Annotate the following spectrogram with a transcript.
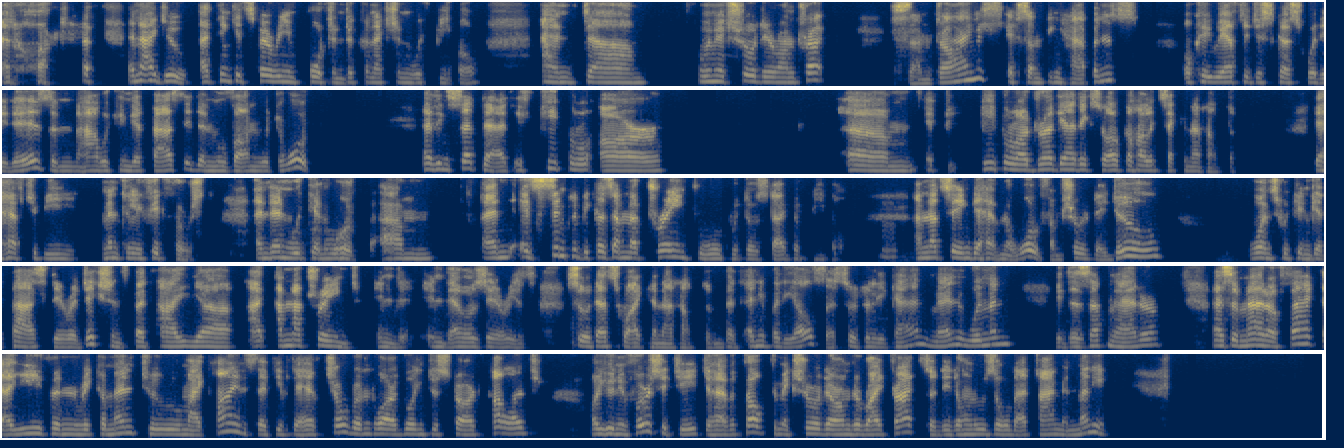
at heart. and I do. I think it's very important, the connection with people. And um, we make sure they're on track. Sometimes if something happens, okay, we have to discuss what it is and how we can get past it and move on with the work. Having said that, if people are um, if people are drug addicts or alcoholics, I cannot help them. They have to be mentally fit first, and then we can work. Um, and it's simply because I'm not trained to work with those type of people. Mm. I'm not saying they have no wolf. I'm sure they do. Once we can get past their addictions, but I, uh, I, I'm not trained in the, in those areas, so that's why I cannot help them. But anybody else, I certainly can. Men, women, it does not matter. As a matter of fact, I even recommend to my clients that if they have children who are going to start college or university to have a talk to make sure they're on the right track so they don't lose all that time and money.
